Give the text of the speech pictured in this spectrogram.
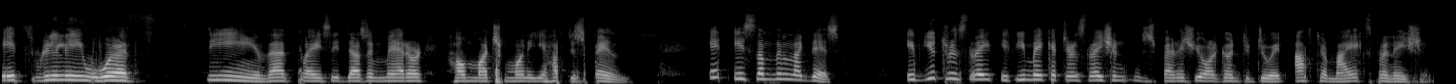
it's really worth seeing that place. It doesn't matter how much money you have to spend. It is something like this if you translate, if you make a translation into Spanish, you are going to do it after my explanation.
